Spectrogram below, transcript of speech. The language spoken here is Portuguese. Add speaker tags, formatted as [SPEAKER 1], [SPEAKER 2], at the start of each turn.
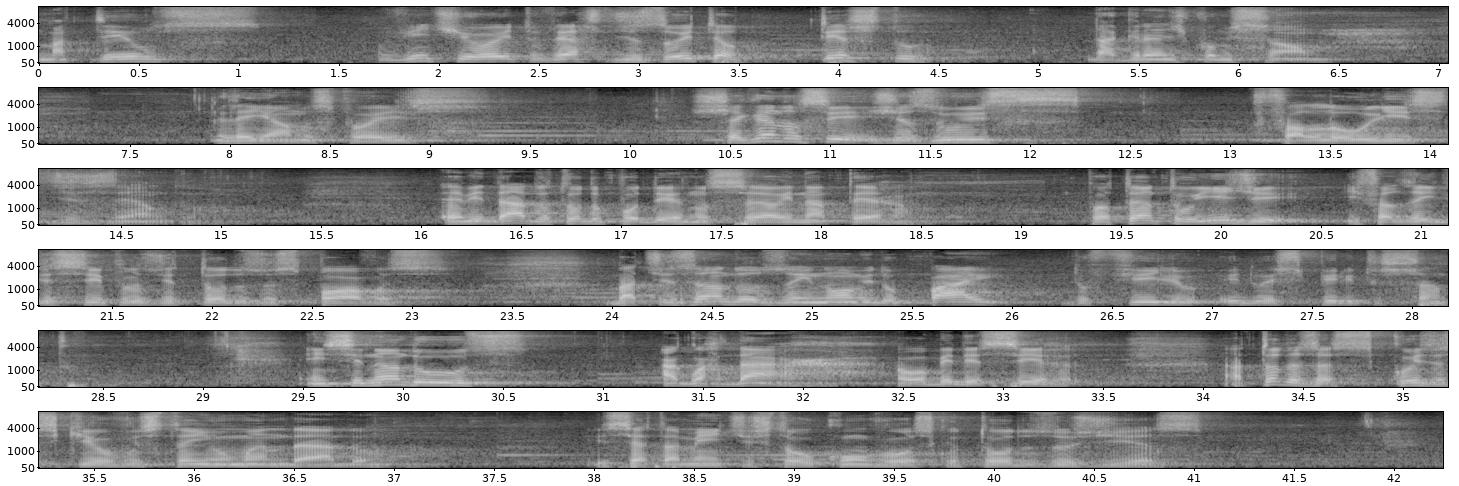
[SPEAKER 1] Mateus 28, verso 18 é o texto da grande comissão. Leiamos, pois. Chegando-se Jesus, falou-lhes, dizendo: É-me dado todo o poder no céu e na terra. Portanto, ide e fazei discípulos de todos os povos, batizando-os em nome do Pai, do Filho e do Espírito Santo, ensinando-os a guardar, a obedecer a todas as coisas que eu vos tenho mandado, e certamente estou convosco todos os dias,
